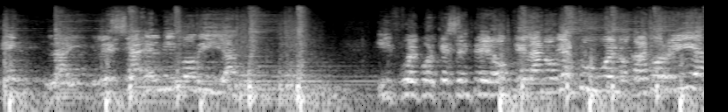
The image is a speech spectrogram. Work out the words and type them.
en la iglesia el mismo día. Y fue porque se enteró que la novia estuvo en otra Mercury.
